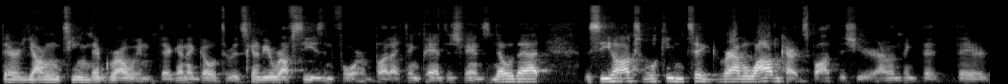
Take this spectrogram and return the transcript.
they're a young team. They're growing. They're going to go through. It's going to be a rough season for them, but I think Panthers fans know that. The Seahawks looking to grab a wild card spot this year. I don't think that they're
